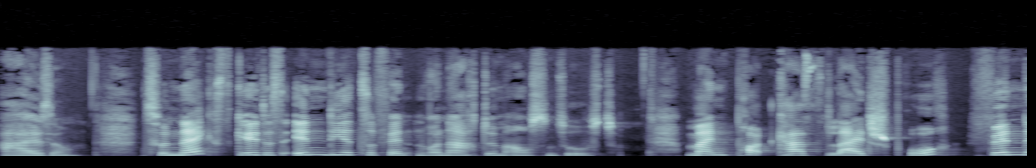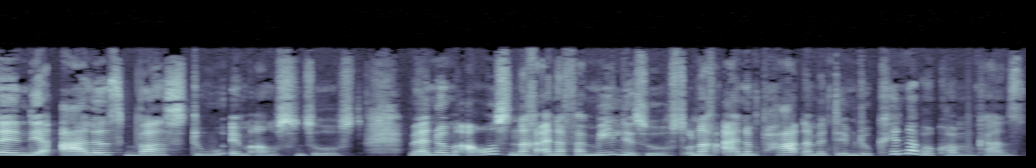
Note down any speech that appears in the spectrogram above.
Also, zunächst gilt es in dir zu finden, wonach du im Außen suchst. Mein Podcast-Leitspruch, finde in dir alles, was du im Außen suchst. Wenn du im Außen nach einer Familie suchst und nach einem Partner, mit dem du Kinder bekommen kannst,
